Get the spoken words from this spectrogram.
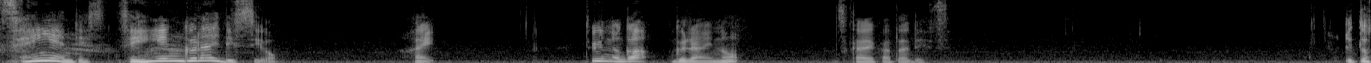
1000円です。1000円ぐらいですよ。はい。というのがぐらいの使い方です。えっと、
